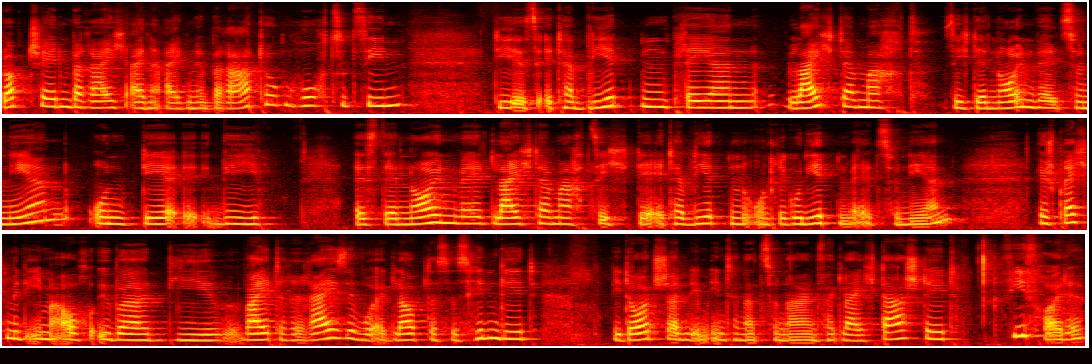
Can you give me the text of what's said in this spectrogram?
Blockchain-Bereich eine eigene Beratung hochzuziehen, die es etablierten Playern leichter macht, sich der neuen Welt zu nähern und der, die es der neuen Welt leichter macht, sich der etablierten und regulierten Welt zu nähern. Wir sprechen mit ihm auch über die weitere Reise, wo er glaubt, dass es hingeht, wie Deutschland im internationalen Vergleich dasteht. Viel Freude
